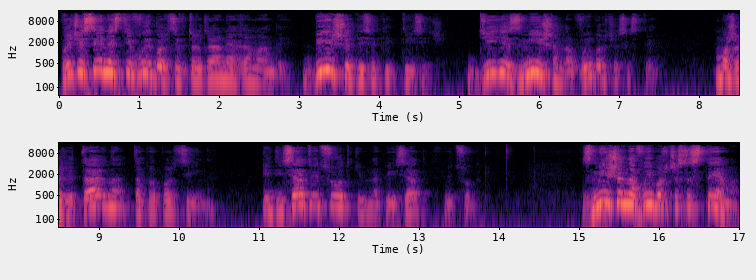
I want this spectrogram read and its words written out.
При чисельності виборців територіальної громади більше 10 тисяч діє змішана виборча система, мажоритарна та пропорційна 50% на 50%. Змішана виборча система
